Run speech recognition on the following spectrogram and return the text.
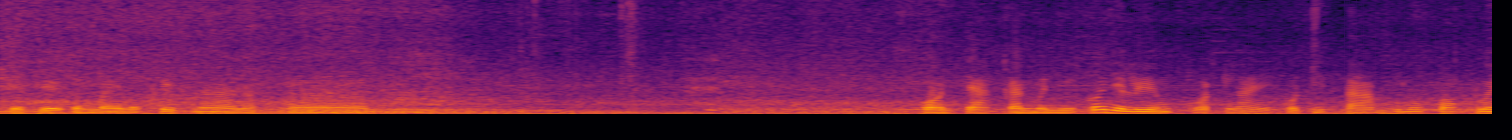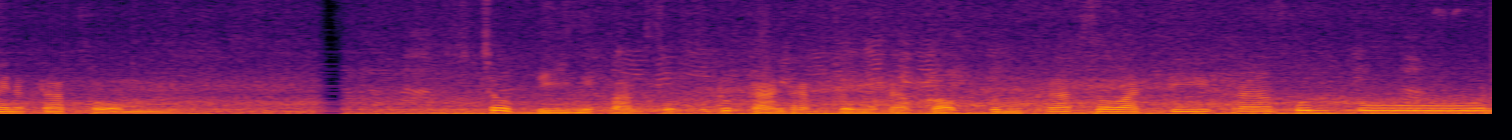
เดี๋ยวเจอกันใหม่ในคลิปหน้านะครับ ก่อนจากกันวันนี้ก็อย่าลืมกดไลค์กดติดตามให้ลุงป๊อกด้วยนะครับผมโชคดีมีความสุขทุกการรับชมนะครับขอบคุณครับ สวัสดีครับปุ้นปูน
